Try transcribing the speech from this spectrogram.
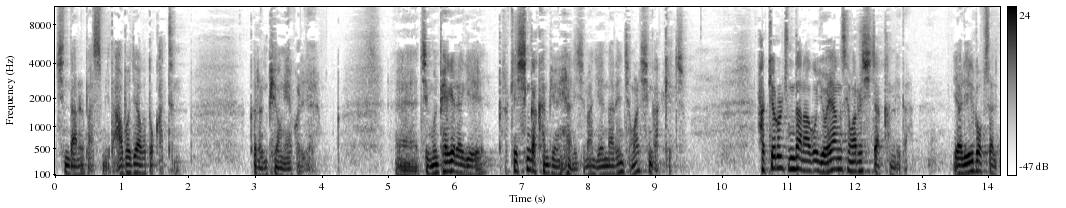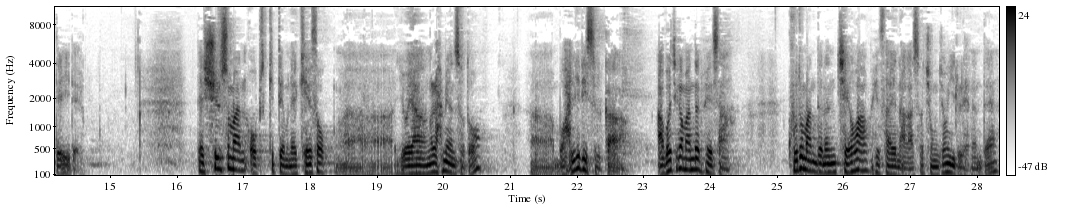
진단을 받습니다. 아버지하고 똑같은 그런 병에 걸려요. 에, 지금은 폐결핵이 그렇게 심각한 병이 아니지만 옛날엔 정말 심각했죠. 학교를 중단하고 요양 생활을 시작합니다. 17살 때 이래요. 쉴 수만 없기 때문에 계속 어, 요양을 하면서도 어, 뭐할 일이 있을까? 아버지가 만든 회사, 구두 만드는 재화 회사에 나가서 종종 일을 했는데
